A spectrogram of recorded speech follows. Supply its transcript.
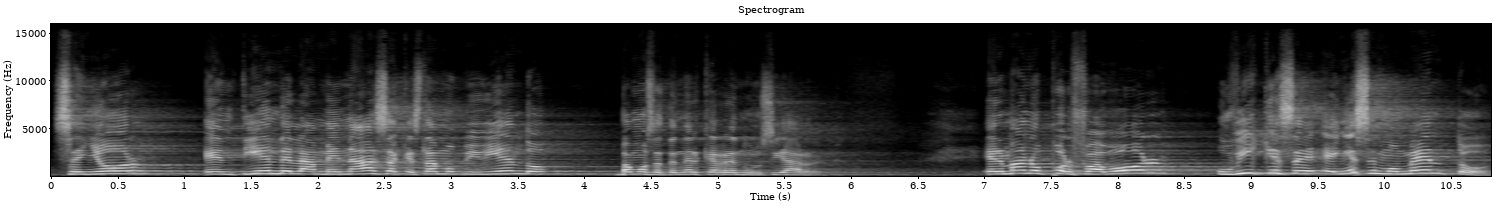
Señor, entiende la amenaza que estamos viviendo, vamos a tener que renunciar. Hermano, por favor, ubíquese en ese momento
